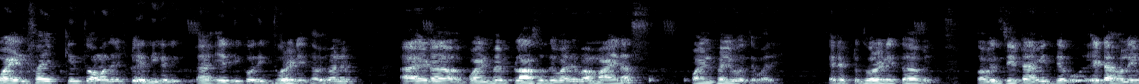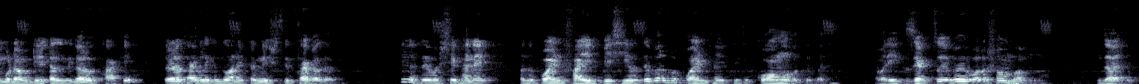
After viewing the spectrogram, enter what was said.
পয়েন্ট ফাইভ কিন্তু আমাদের একটু এদিক এদিক এদিক ওদিক ধরে নিতে হবে। মানে এটা পয়েন্ট ফাইভ প্লাস হতে পারে বা মাইনাস পয়েন্ট ফাইভ হতে পারে। এটা একটু ধরে নিতে হবে। তবে যেটা আমি দেব, এটা হলেই মোটামুটি এটা যদি কারও থাকে, তো এটা থাকলে কিন্তু অনেকটা নিশ্চিত থাকা যাবে। ঠিক আছে? এবার সেখানে হয়তো পয়েন্ট ফাইভ বেশি হতে পারে বা পয়েন্ট ফাইভ কিন্তু কমও হতে পারে। আবার এক্স্যাক্ট তো এভাবে বলা সম্ভব না। যাই হোক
